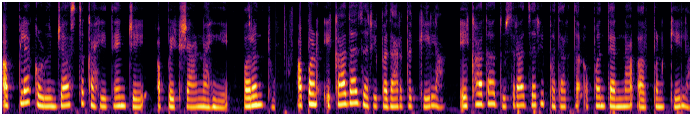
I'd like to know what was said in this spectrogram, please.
आपल्याकडून जास्त काही त्यांची अपेक्षा नाहीये परंतु आपण एखादा जरी पदार्थ केला एखादा दुसरा जरी पदार्थ आपण त्यांना अर्पण केला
